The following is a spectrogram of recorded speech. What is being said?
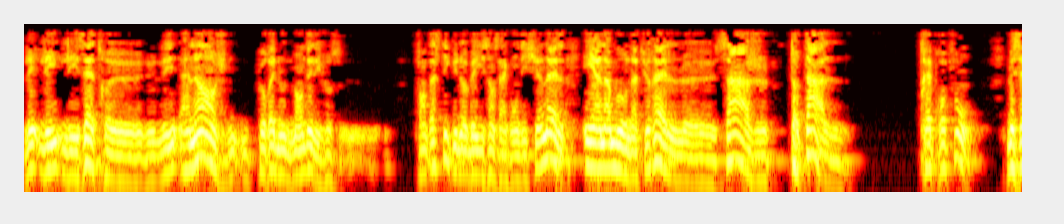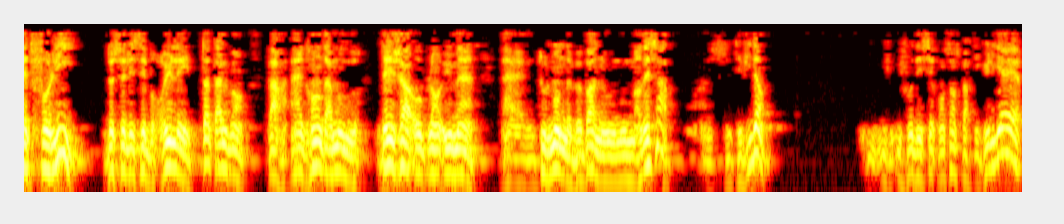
Les, êtres, les, un ange pourrait nous demander des choses fantastiques, une obéissance inconditionnelle et un amour naturel, euh, sage, total, très profond. Mais cette folie de se laisser brûler totalement par un grand amour, déjà au plan humain, ben, tout le monde ne peut pas nous, demander ça. C'est évident. Il faut des circonstances particulières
